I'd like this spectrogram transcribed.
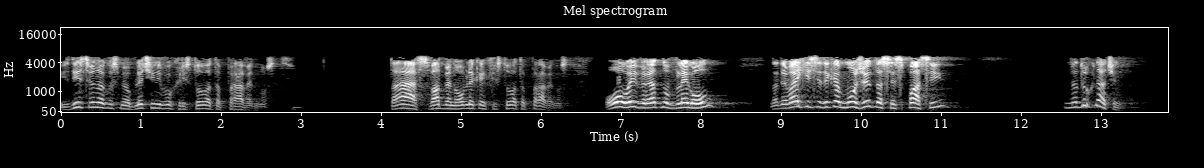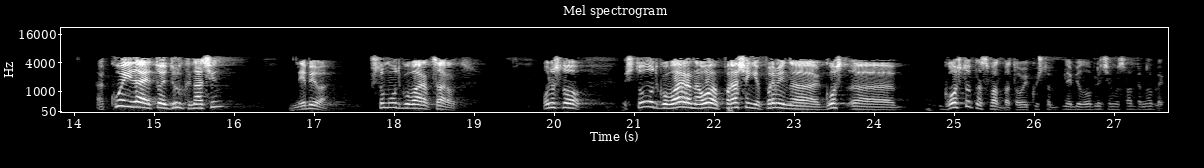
Единствено ако сме облечени во Христовата праведност. Таа свадбена облека е Христовата праведност. Овој веројатно влегол, надевајки се дека може да се спаси на друг начин. А кој да е тој друг начин? Не бива. Што му одговара царот? Односно, што одговара на ова прашање први на гост, а, гостот на свадбата, овој кој што не бил обличен во свадбен облек?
